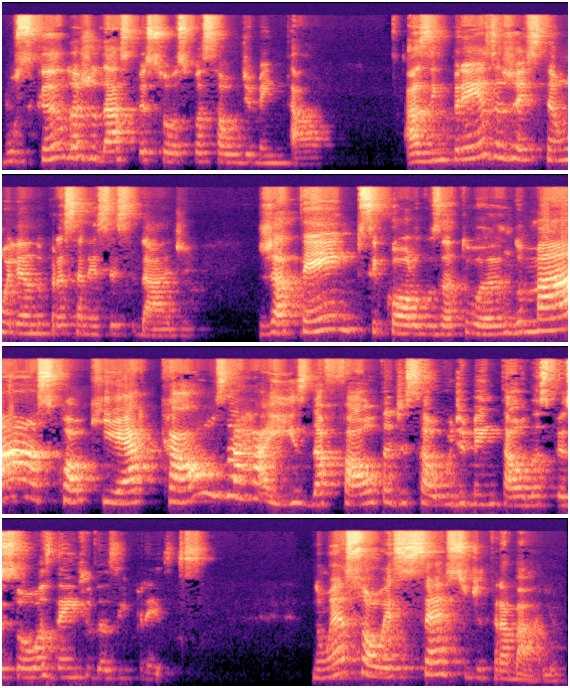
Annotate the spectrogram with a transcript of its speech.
Buscando ajudar as pessoas com a saúde mental. As empresas já estão olhando para essa necessidade. Já tem psicólogos atuando, mas qual que é a causa raiz da falta de saúde mental das pessoas dentro das empresas? Não é só o excesso de trabalho,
